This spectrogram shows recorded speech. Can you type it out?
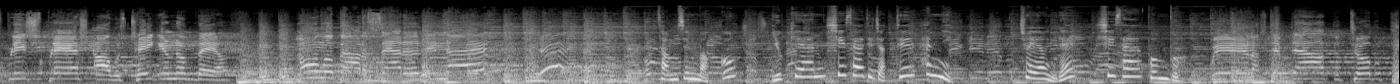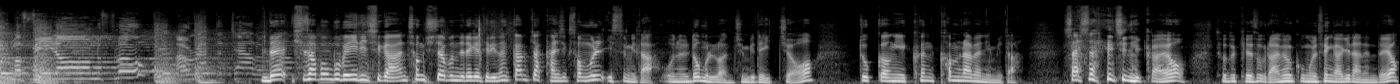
splish splash, I was taking a bath. Long about a Saturday night. Yeah. 점심 먹고 유쾌한 시사 디저트 한 입. 최영일의 시사 본부. Well, I stepped out the tub and put my feet on the floor. I wrapped the towel. 네, 시사본부 매일 이 시간 청취자분들에게 드리는 깜짝 간식 선물 있습니다. 오늘도 물론 준비돼 있죠. 뚜껑이 큰 컵라면입니다. 쌀쌀해지니까요. 저도 계속 라면 국물 생각이 나는데요.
